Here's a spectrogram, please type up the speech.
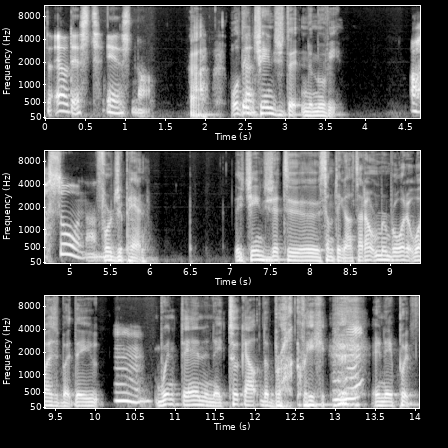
the eldest is not. Ah, well, they but, changed it in the movie. Ah, so For Japan They changed it to something else. I don't remember what it was, but they うん。 went in and they took out the broccoli Mhm. and they put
